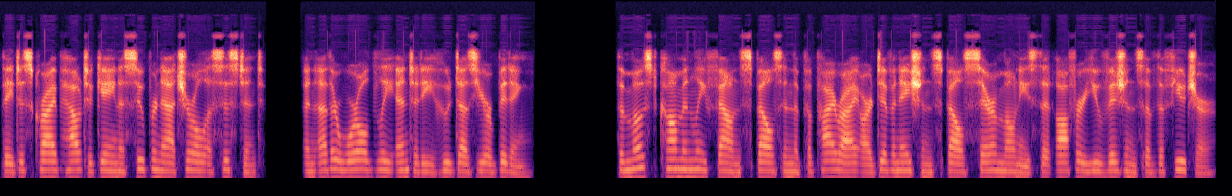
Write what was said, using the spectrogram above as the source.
they describe how to gain a supernatural assistant, an otherworldly entity who does your bidding. The most commonly found spells in the papyri are divination spells ceremonies that offer you visions of the future.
